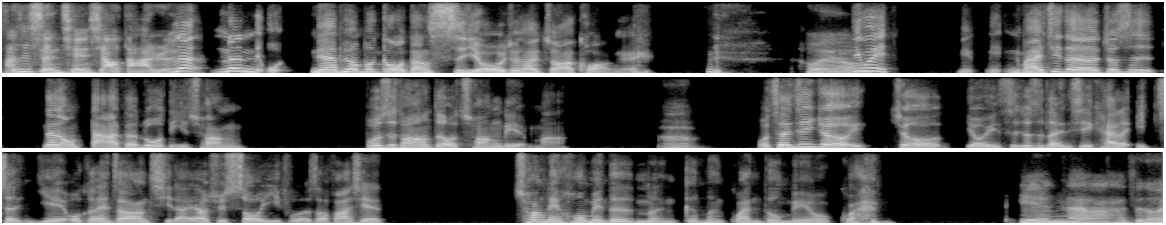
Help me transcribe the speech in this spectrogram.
他是省钱小达人。那那你我你男朋友不跟我当室友，我觉得他会抓狂哎、欸。会啊、哦，因为你你你们还记得就是那种大的落地窗，不是通常都有窗帘吗？嗯，我曾经就有一就有，有一次就是冷气开了一整夜，我隔天早上起来要去收衣服的时候，发现窗帘后面的门根本关都没有关。天哪，他真的会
